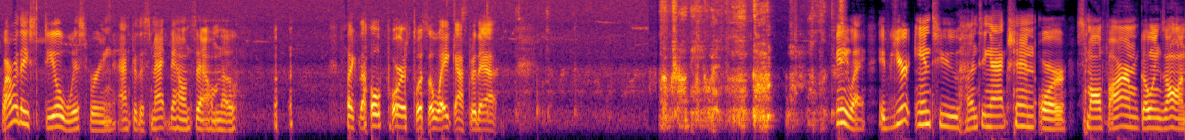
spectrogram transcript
why were they still whispering after the smackdown sound, though? like the whole forest was awake after that. I'm trying anyway. Anyway, if you're into hunting action or small farm goings on,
